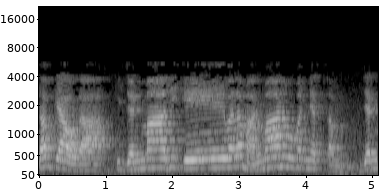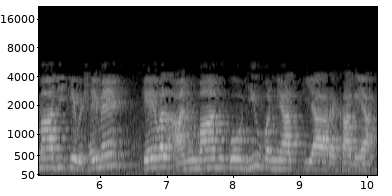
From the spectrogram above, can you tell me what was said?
तब क्या होगा कि जन्मादि केवलम अनुमान उपन्यास्तम जन्मादि के विषय में केवल अनुमान को ही उपन्यास किया, रखा गया।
